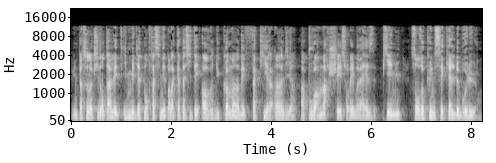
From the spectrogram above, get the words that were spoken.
Une personne occidentale est immédiatement fascinée par la capacité hors du commun des fakirs indiens à pouvoir marcher sur les braises, pieds nus, sans aucune séquelle de brûlure.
